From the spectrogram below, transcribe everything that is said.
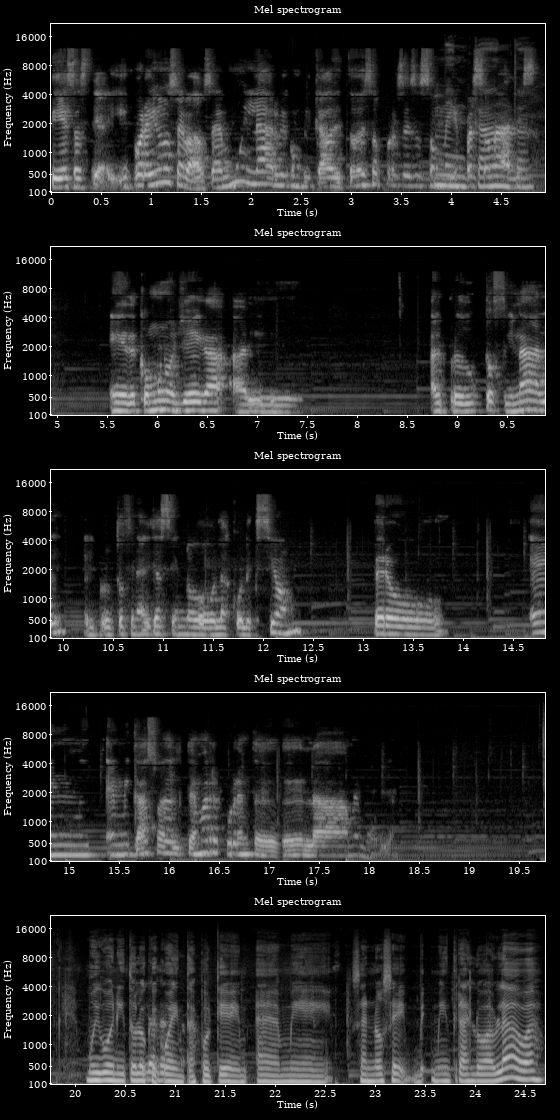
piezas de ahí y por ahí uno se va, o sea, es muy largo y complicado y todos esos procesos son bien personales de cómo uno llega al, al producto final, el producto final ya siendo la colección, pero en, en mi caso el tema recurrente de la memoria. Muy bonito lo que cuentas, porque eh, me, o sea, no sé, mientras lo hablaba,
